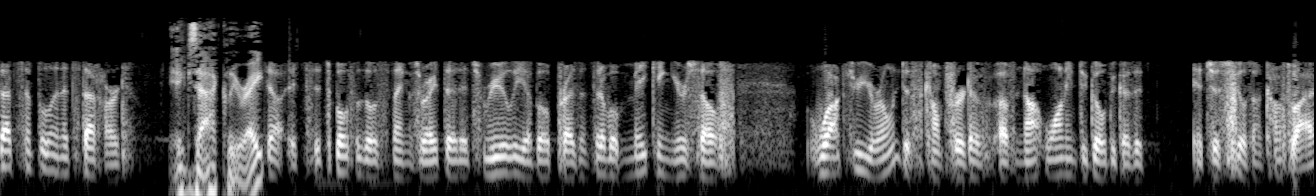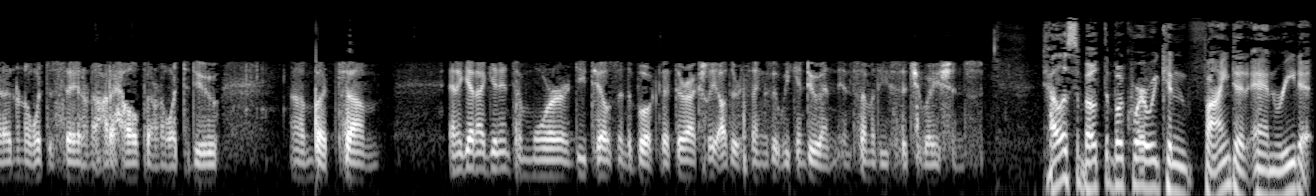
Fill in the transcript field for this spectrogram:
that simple and it's that hard. Exactly, right? Yeah, it's it's both of those things, right? That it's really about presence and about making yourself walk through your own discomfort of of not wanting to go because it it just feels uncomfortable. I, I don't know what to say. I don't know how to help. I don't know what to do. Um, but um, and again, I get into more details in the book that there are actually other things that we can do in, in some of these situations. Tell us about the book where we can find it and read it.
